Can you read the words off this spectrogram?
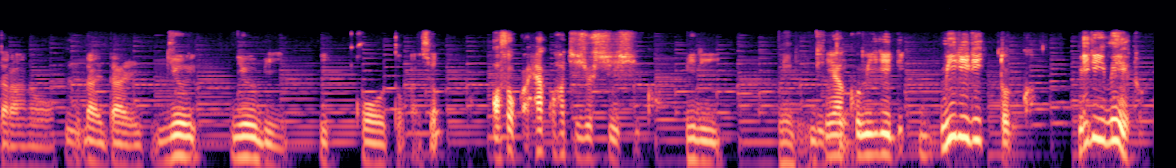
たら、あの、うんだいたい牛乳瓶1個とかでしょ？ルあそうか 180cc かミリ、うん。ミリ。リットル200ミリリミリリットルかミリメートルや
